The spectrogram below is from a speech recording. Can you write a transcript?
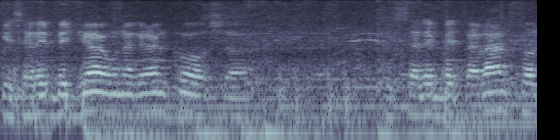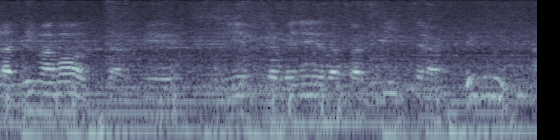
che sarebbe già una gran cosa sarebbe tra l'altro la prima volta che riesco a vedere la partita. Benvenuti a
